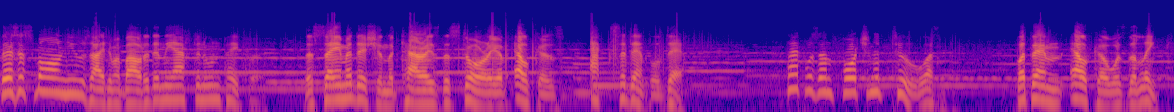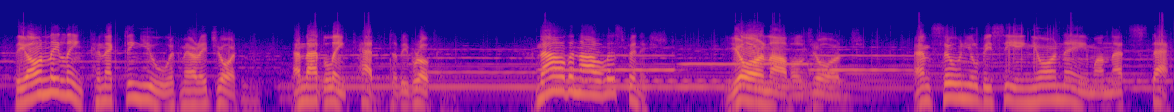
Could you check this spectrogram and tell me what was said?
There's a small news item about it in the afternoon paper, the same edition that carries the story of Elka's accidental death. That was unfortunate, too, wasn't it? But then Elka was the link, the only link connecting you with Mary Jordan, and that link had to be broken. Now the novel is finished. Your novel, George. And soon you'll be seeing your name on that stack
